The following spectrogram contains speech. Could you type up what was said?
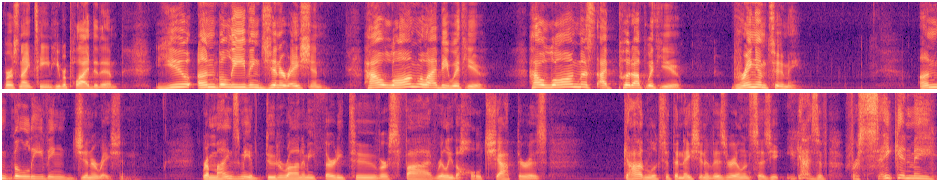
Verse 19, he replied to them, You unbelieving generation. How long will I be with you? How long must I put up with you? Bring him to me. Unbelieving generation reminds me of Deuteronomy 32, verse 5. Really, the whole chapter is God looks at the nation of Israel and says, You, you guys have forsaken me.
